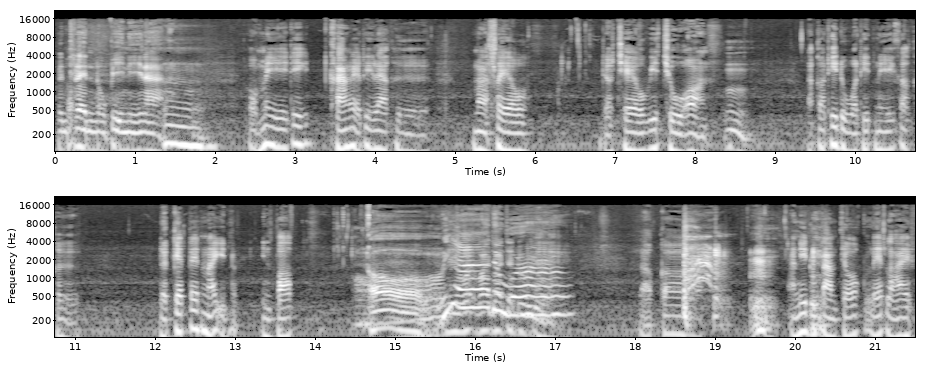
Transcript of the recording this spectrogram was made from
เป็นเทรนด์ของปีนี้นะอืมผมมีที่ค้างเลยที่แรกคือมาเซลเดี๋ยวเชลวิชูออนอืมแล้วก็ที่ดูอาทิตย์นี้ก็คือ The g e t t e d Night in in Pop อ๋อโอ้ we นี่ว่า are ว่า the จะดูอยู่ world แล้วก็ อันนี้ดูตามโจ๊ก Red Life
